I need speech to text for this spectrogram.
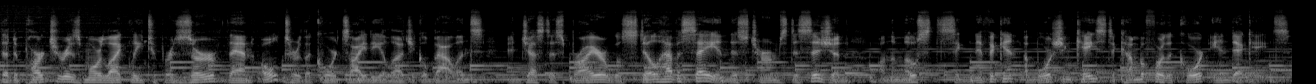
The departure is more likely to preserve than alter the court's ideological balance, and Justice Breyer will still have a say in this term's decision on the most significant abortion case to come before the court in decades.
